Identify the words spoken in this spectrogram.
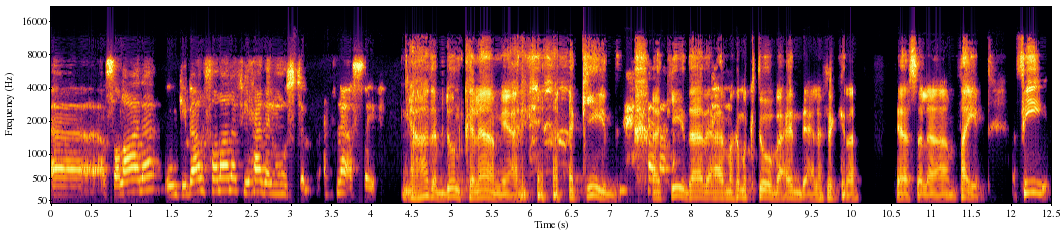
آه، صلالة وجبال صلالة في هذا الموسم أثناء الصيف. هذا بدون كلام يعني. أكيد أكيد هذا مكتوبه عندي على فكرة. يا سلام. طيب في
